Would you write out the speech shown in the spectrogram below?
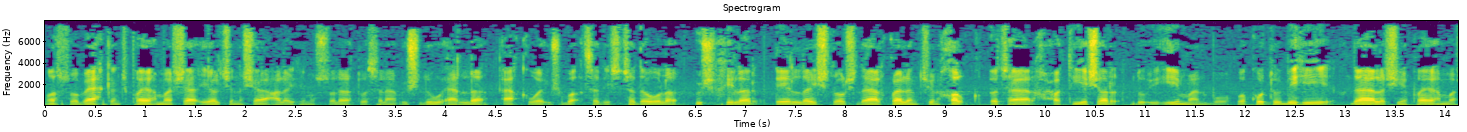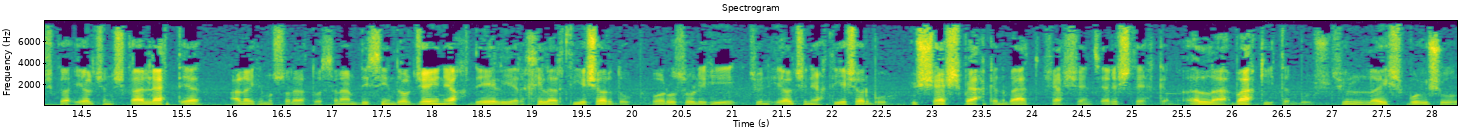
وصو باخ كنت بايه ما شاء يلچن شاء عليهم الصلاة والسلام اش دو الا اقوى اش بأسدش تدولة اش خلر ديل ليش دولش دال قلن تن خلق اتار حتي شر دو ايمان بو. وكتبه دال شي بايه مشكا يلچن شكا لاتيه عليهم الصلاة والسلام. ديسين دول جين يخ ديلير خلر تيشردو ورسله تون إلشن يخ تيشربو الشاش باحكن بات شاشين ترش تحكن الله باحكيتن بوش. تون ليش بوشو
